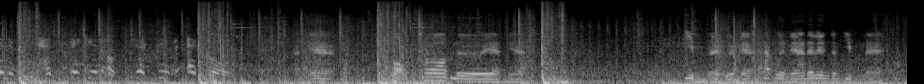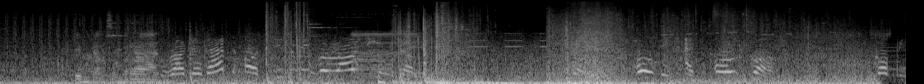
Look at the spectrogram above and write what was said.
Enemy has taken objective Echo. อันเนี้ยของชอบเลยอันเนี้ยอิ่มเลยปืนเนี้ยถ้าปืนเนี้ยได้เล่นจนอิ่มแน่อิ่มกับสำราญ Hold it at all costs. Copy.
